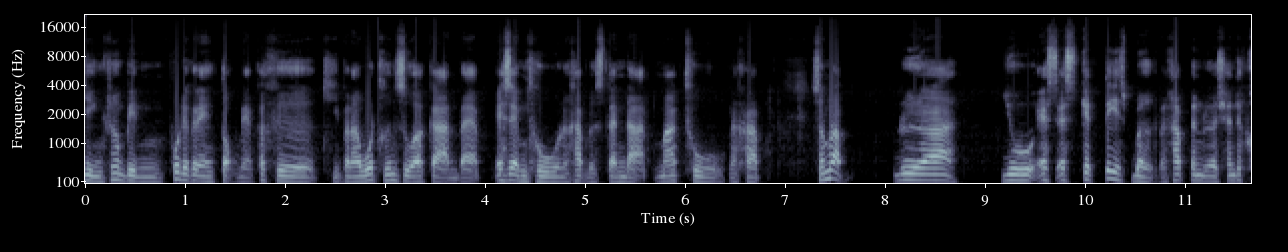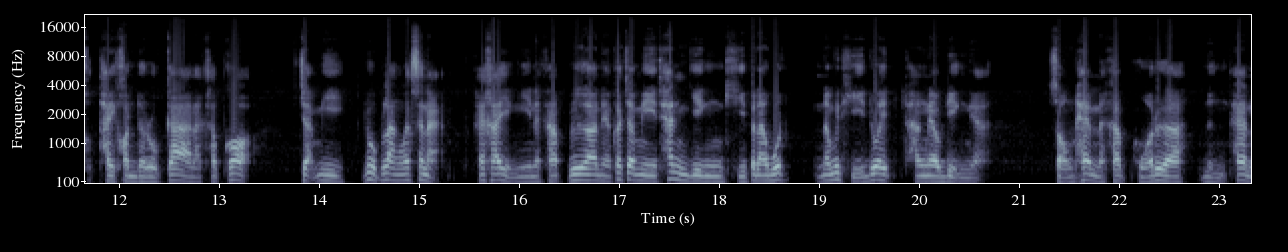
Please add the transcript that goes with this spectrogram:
ยิงเครื่องบินผู้เดียวกันเองตกเนี่ยก็คือขีปนาวุธพื้นสู่อากาศแบบ SM2 นะครับหรือ Standard Mark II นะครับสำหรับเรือ USS Gettysburg นะครับเป็นเรือชั้นไทคอนเดโรกานะครับก็จะมีรูปร่างลักษณะคล้ายๆอย่างนี้นะครับ เรือเนี่ยก็จะมีแท่นยิงขีปนาวุธนวิถีด้วยทางแนวดิ่งเนี่ย สองแท่นนะครับ หัวเรือหนึ่งแท่น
